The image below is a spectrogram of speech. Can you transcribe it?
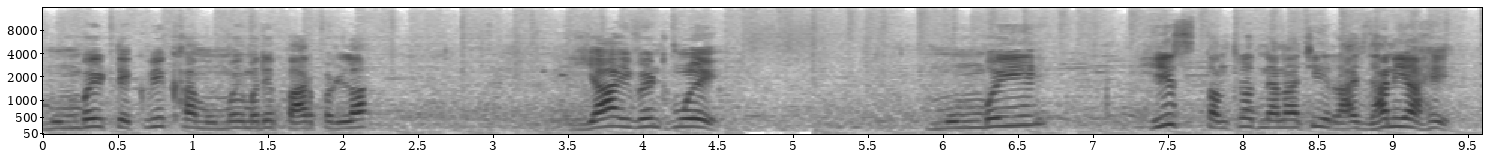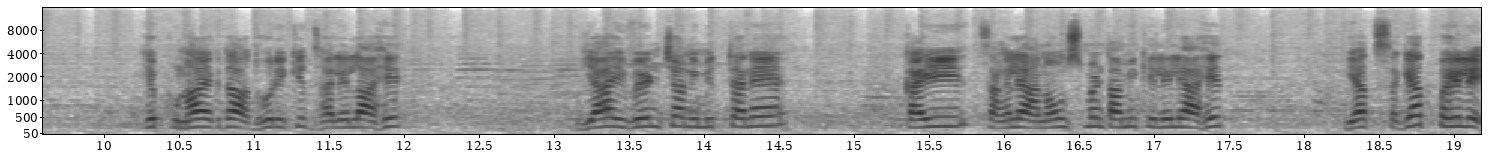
Mumbai tech week हा मुंबईमध्ये पार पडला. या इव्हेंटमुळे मुंबई हीच तंत्रज्ञानाची राजधानी आहे. हे पुन्हा एकदा अधोरेखित झालेलं आहे. या इव्हेंटच्या निमित्ताने काही चांगल्या अनाऊन्समेंट आम्ही केलेले आहेत. यात सगळ्यात पहिले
